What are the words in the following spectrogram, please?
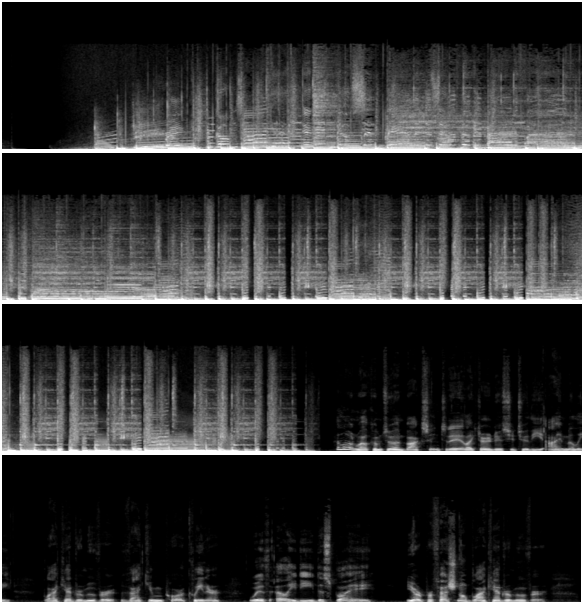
Welcome to Unboxing. Today I'd like to introduce you to the iMilly Blackhead Remover Vacuum Pore Cleaner with LED display. Your professional blackhead remover.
